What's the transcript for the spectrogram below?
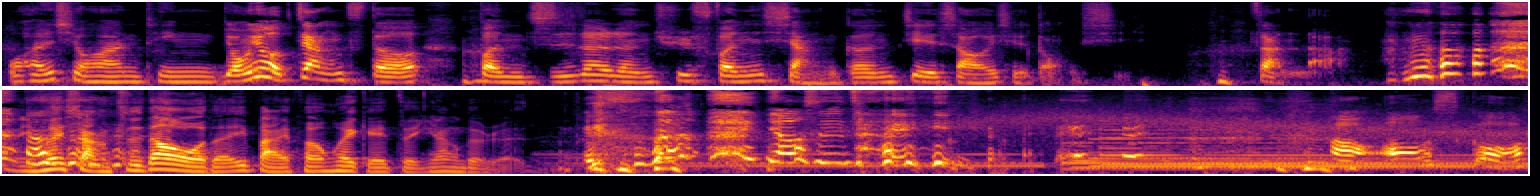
我很喜欢听拥有这样子的本质的人去分享跟介绍一些东西，赞啦！你会想知道我的一百分会给怎样的人？又是这一个，好 old school。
